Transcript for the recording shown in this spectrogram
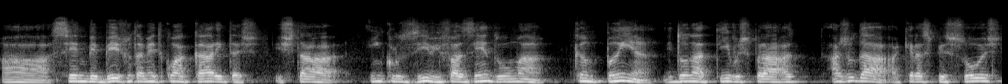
A CNBB, juntamente com a Caritas, está inclusive fazendo uma campanha de donativos para ajudar aquelas pessoas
